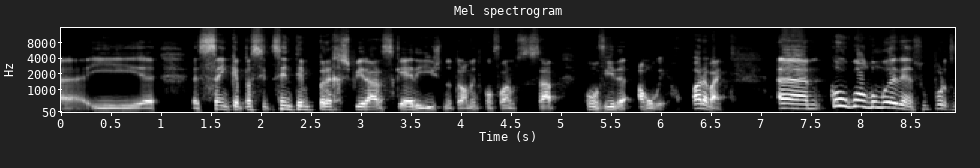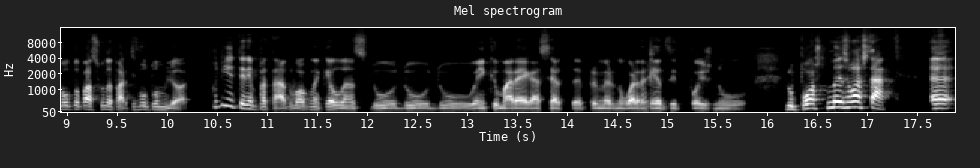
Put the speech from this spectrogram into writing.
Uh, e uh, sem, capacidade, sem tempo para respirar sequer, e isto, naturalmente, conforme se sabe, convida ao erro. Ora bem, uh, com o gol do Moreirense, o Porto voltou para a segunda parte e voltou melhor. Podia ter empatado logo naquele lance do, do, do em que o Marega acerta primeiro no guarda-redes e depois no, no poste, mas lá está. Uh,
